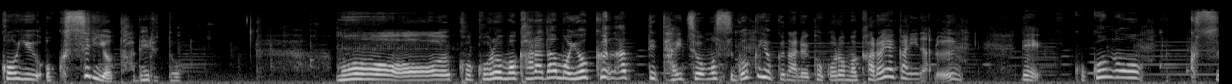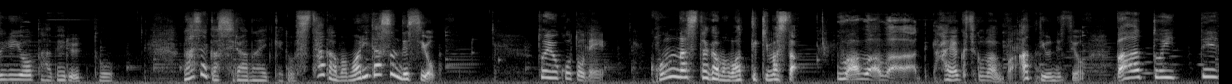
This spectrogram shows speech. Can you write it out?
こういうお薬を食べると、もう、心も体も良くなって体調もすごく良くなる。心も軽やかになる。で、ここの薬を食べると、なぜか知らないけど、舌が回り出すんですよ。ということで、こんな舌が回ってきました。うわうわうわって、早口言葉バーって言うんですよ。バーっと言って、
